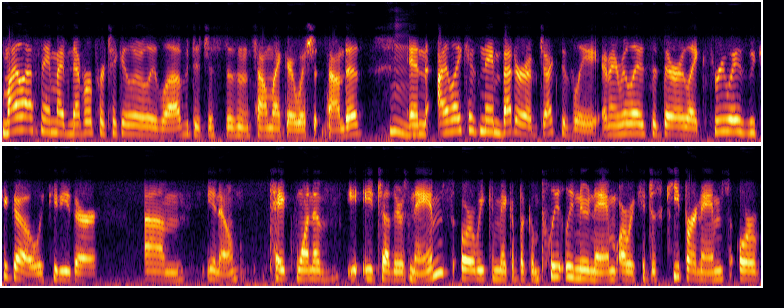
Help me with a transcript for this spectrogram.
my last name I've never particularly loved. It just doesn't sound like I wish it sounded. And I like his name better objectively. And I realized that there are like three ways we could go. We could either, um, you know, take one of e- each other's names, or we can make up a completely new name, or we could just keep our names or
